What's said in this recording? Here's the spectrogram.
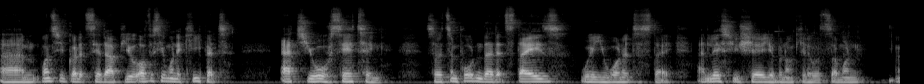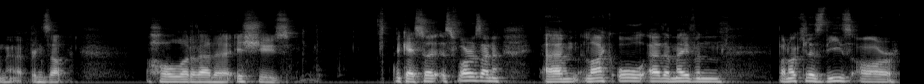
Um, once you've got it set up, you obviously want to keep it at your setting. So it's important that it stays where you want it to stay, unless you share your binocular with someone, and that brings up a whole lot of other issues. Okay, so as far as I know, um, like all other Maven binoculars, these are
